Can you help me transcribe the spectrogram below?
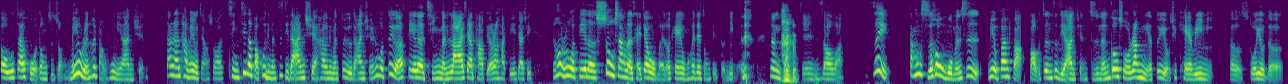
都在活动之中，没有人会保护你的安全。当然，他没有讲说，请记得保护你们自己的安全，还有你们队友的安全。如果队友要跌了，请你们拉一下他，不要让他跌下去。然后，如果跌了受伤了，才叫我们 OK，我们会在终点等你们。那种感 觉，你知道吗？所以，当时候我们是没有办法保证自己的安全，只能够说让你的队友去 carry 你的所有的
